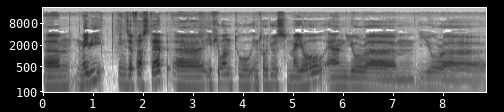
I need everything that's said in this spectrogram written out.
Um, maybe in the first step, uh, if you want to introduce Mayo and your um, your uh,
